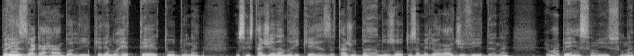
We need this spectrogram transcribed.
preso, agarrado ali, querendo reter tudo. Né? Você está gerando riqueza, está ajudando os outros a melhorar de vida. Né? É uma benção isso, né?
